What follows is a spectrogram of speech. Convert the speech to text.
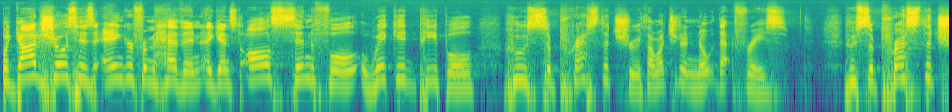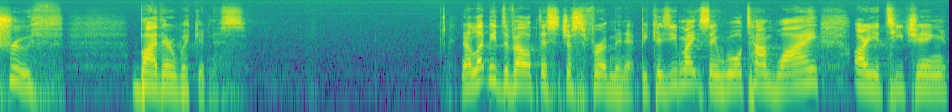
But God shows his anger from heaven against all sinful, wicked people who suppress the truth. I want you to note that phrase who suppress the truth by their wickedness. Now, let me develop this just for a minute because you might say, Well, Tom, why are you teaching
